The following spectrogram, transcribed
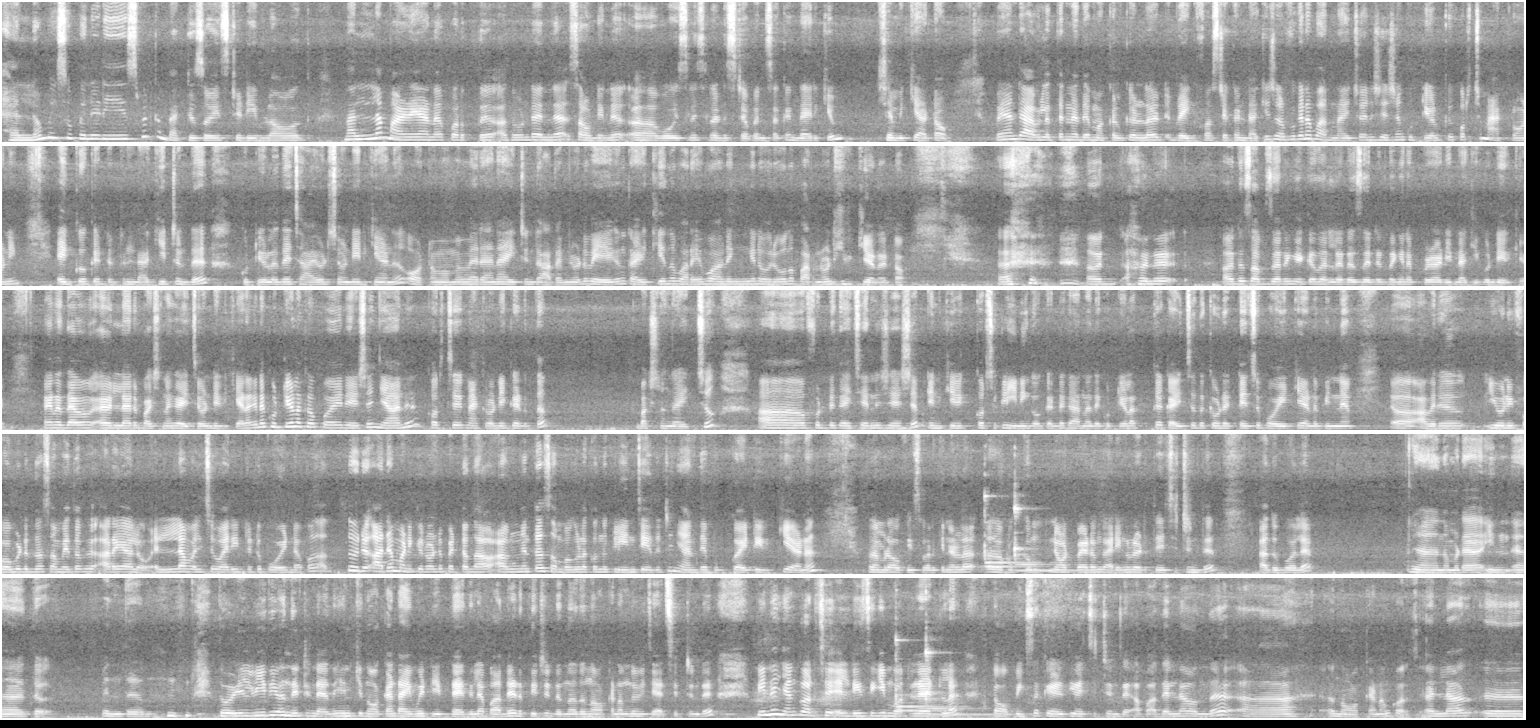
Hello my super ladies welcome back to Soyi study vlog നല്ല മഴയാണ് പുറത്ത്. അതുകൊണ്ട് തന്നെ സൗണ്ടിന് വോയിസിൽ ചില ഡിസ്റ്റർബൻസ് ഒക്കെ ഉണ്ടായിരിക്കും. ക്ഷമിക്കുക കേട്ടോ അപ്പോൾ ഞാൻ രാവിലെ തന്നെ അതേ മക്കൾക്കുള്ള ബ്രേക്ക്ഫാസ്റ്റ് ഒക്കെ ഉണ്ടാക്കി. ചെറുപ്പക്കനെ പറഞ്ഞയച്ചു. അതിന് ശേഷം കുട്ടികൾക്ക് കുറച്ച് മാക്രോണിയും എഗ്ഗൊക്കെ ഇട്ടിട്ട് ഉണ്ടാക്കിയിട്ടുണ്ട്. കുട്ടികൾ ഇതേ ചായ കുടിച്ചുകൊണ്ടിരിക്കുകയാണ് ഓട്ടോമമ്മ വരാനായിട്ടുണ്ട്. അതമിനോട് വേഗം കഴിക്കുകയെന്ന് പറയുമ്പോൾ അവനിങ്ങനെ ഓരോന്ന് പറഞ്ഞുകൊണ്ടിരിക്കുകയാണ് കേട്ടോ. അവൻ അവന് അവന്റെ സംസാരം കേൾക്കാൻ നല്ല രസമായിട്ട് ഇങ്ങനെ എപ്പോഴും അടി ഉണ്ടാക്കിക്കൊണ്ടിരിക്കും അങ്ങനെ എല്ലാവരും ഭക്ഷണം കഴിച്ചുകൊണ്ടിരിക്കുകയാണ്. അങ്ങനെ കുട്ടികളൊക്കെ പോയതിന് ശേഷം ഞാൻ കുറച്ച് മാക്രോണിയൊക്കെ എടുത്ത് ഭക്ഷണം കഴിച്ചു. ഫുഡ് കഴിച്ചതിന് ശേഷം എനിക്ക് കുറച്ച് ക്ലീനിങ് ഒക്കെ ഉണ്ട്. കാരണം അതെ കുട്ടികളൊക്കെ കഴിച്ചതൊക്കെ ഇവിടെ ഇട്ടേച്ച് പോയിക്കുകയാണ് പിന്നെ അവർ യൂണിഫോം ഇടുന്ന സമയത്തൊക്കെ അറിയാലോ എല്ലാം വലിച്ചു വാരി ഇട്ടിട്ട് പോയിട്ടുണ്ട്. അപ്പോൾ അതൊരു അരമണിക്കൂർ കൊണ്ട് പെട്ടെന്ന് അങ്ങനത്തെ സംഭവങ്ങളൊക്കെ ഒന്ന് ക്ലീൻ ചെയ്തിട്ട് ഞാൻ ഇതേ ബുക്കായിട്ട് ഇരിക്കുകയാണ് അപ്പോൾ നമ്മുടെ ഓഫീസ് വർക്കിനുള്ള ബുക്കും നോട്ട് പാഡും കാര്യങ്ങളും എടുത്ത് വെച്ചിട്ടുണ്ട്. അതുപോലെ നമ്മുടെ ഇത് എന്ത്? തൊഴിൽ വീതി വന്നിട്ടുണ്ടായിരുന്നു. എനിക്ക് നോക്കാൻ ടൈം കിട്ടിയിട്ടുണ്ടായിരുന്നില്ല. അപ്പോൾ അത് എടുത്തിട്ടുണ്ടെന്ന് അത് നോക്കണം എന്ന് വിചാരിച്ചിട്ടുണ്ട്. പിന്നെ ഞാൻ കുറച്ച് എൽ ഡി സിക്ക് ഇമ്പോർട്ടന്റ് ആയിട്ടുള്ള ടോപ്പിക്സ് ഒക്കെ എഴുതി വെച്ചിട്ടുണ്ട്. അപ്പോൾ അതെല്ലാം ഒന്ന് നോക്കണം. കുറച്ച് എല്ലാ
